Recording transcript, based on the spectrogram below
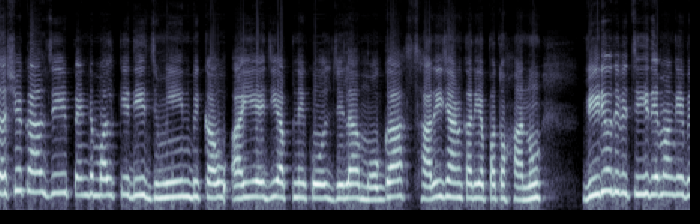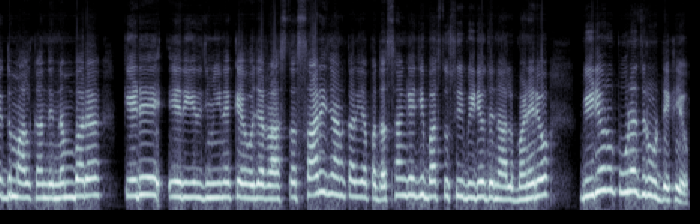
ਸਤਿ ਸ਼੍ਰੀ ਅਕਾਲ ਜੀ, ਪਿੰਡ ਮਲਕੇ ਦੀ ਜ਼ਮੀਨ ਵਿਕਾਊ ਆਈ ਹੈ ਜੀ ਆਪਣੇ ਕੋਲ ਜ਼ਿਲ੍ਹਾ ਮੋਗਾ। ਸਾਰੀ ਜਾਣਕਾਰੀ ਆਪਾਂ ਤੁਹਾਨੂੰ ਵੀਡੀਓ ਦੇ ਵਿੱਚ ਹੀ ਦੇਵਾਂਗੇ। ਵਿਦ ਮਾਲਕਾਂ ਦੇ ਨੰਬਰ, ਕਿਹੜੇ ਏਰੀਆ ਦੀ ਜ਼ਮੀਨ ਹੈ, ਕਿਹੋ ਜਿਹਾ ਰਸਤਾ, ਸਾਰੀ ਜਾਣਕਾਰੀ ਆਪਾਂ ਦੱਸਾਂਗੇ ਜੀ। ਬਸ ਤੁਸੀਂ ਵੀਡੀਓ ਦੇ ਨਾਲ ਬਣੇ ਰਹੋ। ਵੀਡੀਓ ਨੂੰ ਪੂਰਾ ਜ਼ਰੂਰ ਦੇਖ ਲਿਓ।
